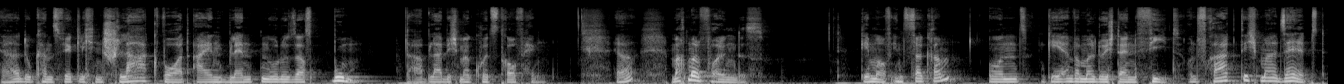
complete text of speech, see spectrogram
ja, du kannst wirklich ein Schlagwort einblenden, wo du sagst, boom, da bleibe ich mal kurz drauf hängen. Ja, mach mal folgendes. Geh mal auf Instagram und geh einfach mal durch deinen Feed und frag dich mal selbst,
